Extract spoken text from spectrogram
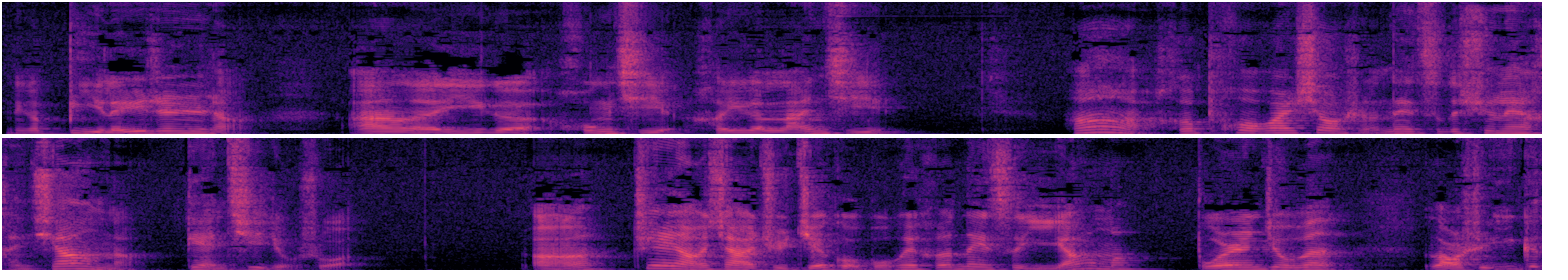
那个避雷针上安了一个红旗和一个蓝旗，啊，和破坏校舍那次的训练很像呢。电器就说，啊，这样下去结果不会和那次一样吗？博人就问老师一个。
